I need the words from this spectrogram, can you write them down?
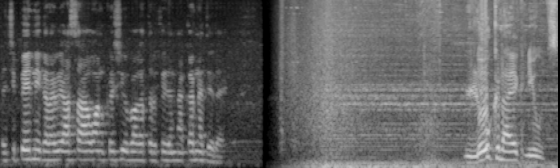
त्याची पेरणी करावी असं आवाहन कृषी विभागातर्फे त्यांना करण्यात येत आहे. लोकनायक न्यूज.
